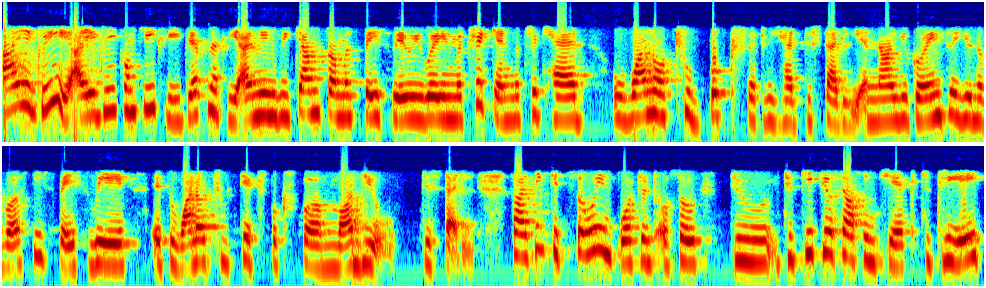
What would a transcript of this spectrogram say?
I agree. I agree completely. Definitely. I mean, we come from a space where we were in matric, and matric had one or two books that we had to study, and now you go into a university space where it's one or two textbooks per module to study. So I think it's so important also to to keep yourself in check, to create,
